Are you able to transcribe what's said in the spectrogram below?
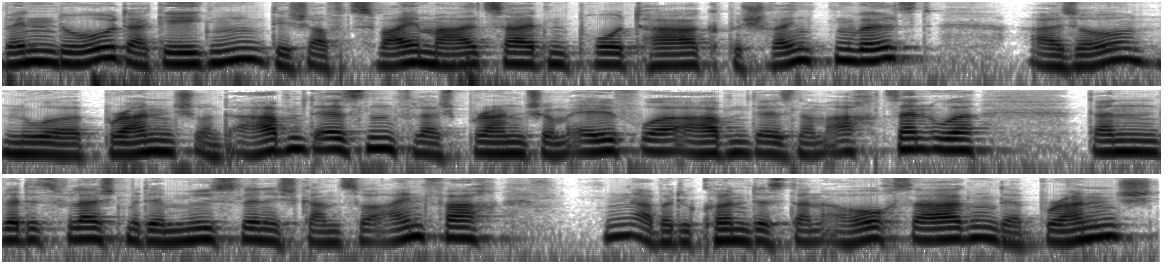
Wenn du dagegen dich auf zwei Mahlzeiten pro Tag beschränken willst, also nur Brunch und Abendessen, vielleicht Brunch um 11 Uhr, Abendessen um 18 Uhr, dann wird es vielleicht mit dem Müsli nicht ganz so einfach. Aber du könntest dann auch sagen, der Brunch,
